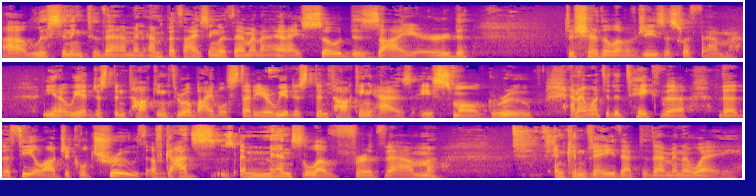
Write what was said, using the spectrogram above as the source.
uh, listening to them and empathizing with them. And I, and I so desired to share the love of Jesus with them you know, we had just been talking through a Bible study or we had just been talking as a small group. And I wanted to take the, the, the theological truth of God's immense love for them and convey that to them in a way.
